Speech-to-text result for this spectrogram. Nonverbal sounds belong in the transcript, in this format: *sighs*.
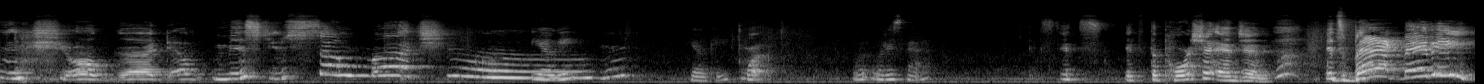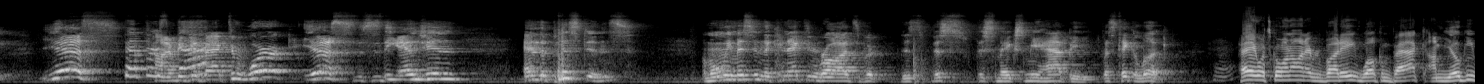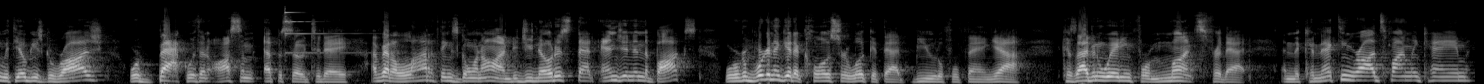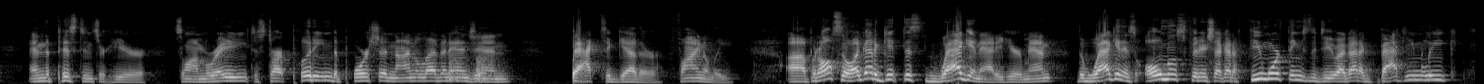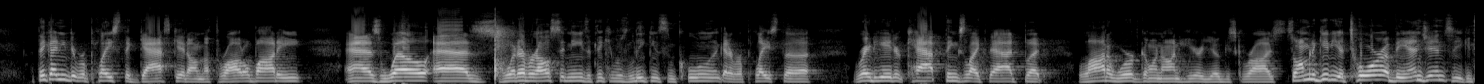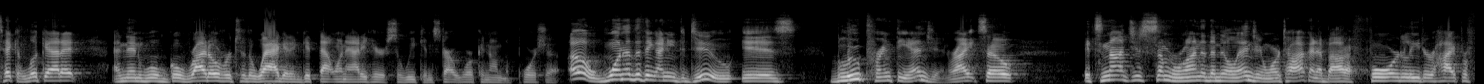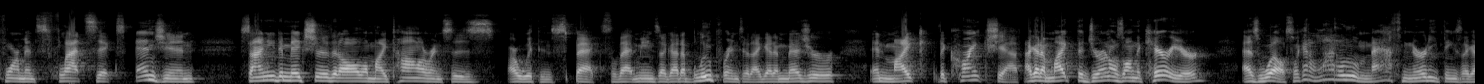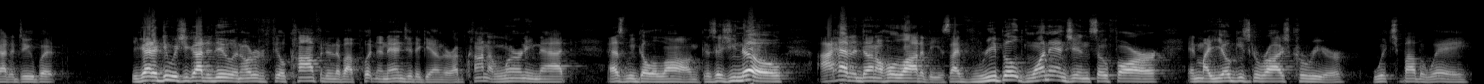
Oh, good. I've missed you so much. Yogi? Hmm? Yogi, What? what, what is that? It's it's it's the Porsche engine. *gasps* it's back, baby. Yes. Pepper's Time to get back? back to work. Yes, this is the engine and the pistons. I'm only missing the connecting rods, but this this this makes me happy. Let's take a look. Hey, what's going on, everybody? Welcome back. I'm Yogi with Yogi's Garage. We're back with an awesome episode today. I've got a lot of things going on. Did you notice that engine in the box? We're, we're gonna get a closer look at that beautiful thing, yeah, because I've been waiting for months for that. And the connecting rods finally came, and the pistons are here. So I'm ready to start putting the Porsche 911 engine back together, finally. Uh, but also, I got to get this wagon out of here, man. The wagon is almost finished. I got a few more things to do. I got a vacuum leak. I think I need to replace the gasket on the throttle body, as well as whatever else it needs. I think it was leaking some coolant. Got to replace the radiator cap, things like that. But a lot of work going on here at Yogi's Garage. So I'm going to give you a tour of the engine so you can take a look at it and then we'll go right over to the wagon and get that one out of here so we can start working on the Porsche. Oh, one other thing I need to do is blueprint the engine, right? So it's not just some run of the mill engine. We're talking about a four liter high performance flat six engine. So I need to make sure that all of my tolerances are within spec. So that means I got to blueprint it. I got to measure and mic the crankshaft. I got to mic the journals on the carrier as well. So I got a lot of little math nerdy things I got to do, but you got to do what you got to do in order to feel confident about putting an engine together. I'm kind of learning that as we go along because as you know, I haven't done a whole lot of these. I've rebuilt one engine so far in my Yogi's Garage career, which by the way,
